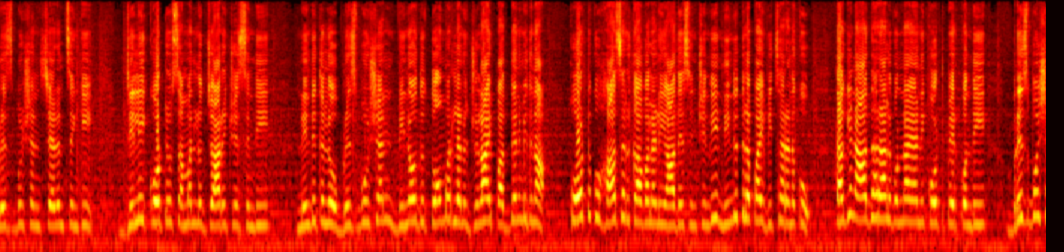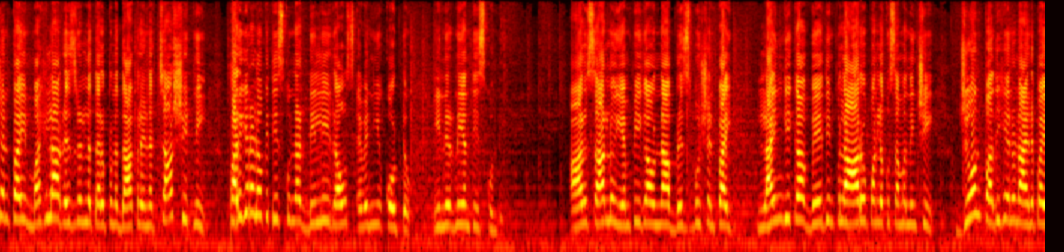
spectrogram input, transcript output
బ్రిజ్భూషణ్ చరణ్ సింగ్కి ఢిల్లీ కోర్టు సమన్లు జారీ చేసింది. నిందితులు బ్రిజ్భూషణ్ వినోద్ తోమర్లను జులై పద్దెనిమిదిన కోర్టుకు హాజరు కావాలని ఆదేశించింది. నిందితులపై విచారణకు తగిన ఆధారాలు ఉన్నాయని కోర్టు పేర్కొంది. బ్రిజ్భూషణ్ పై మహిళా రెజ్లర్ల తరపున దాఖలైన ఛార్జ్షీట్ని పరిగణలోకి తీసుకున్న ఢిల్లీ రౌస్ ఎవెన్యూ కోర్టు ఈ నిర్ణయం తీసుకుంది. ఆరుసార్లు ఎంపీగా ఉన్న బ్రిజ్భూషణ్ పై లైంగిక వేధింపుల ఆరోపణలకు సంబంధించి జూన్ పదిహేనున ఆయనపై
